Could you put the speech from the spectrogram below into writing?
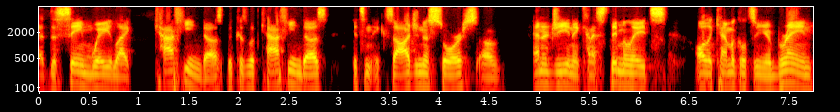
at the same way like caffeine does because what caffeine does it's an exogenous source of energy and it kind of stimulates all the chemicals in your brain.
